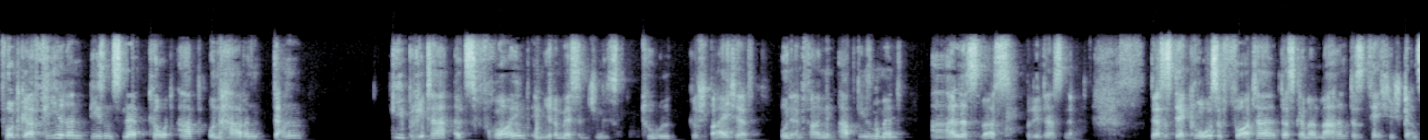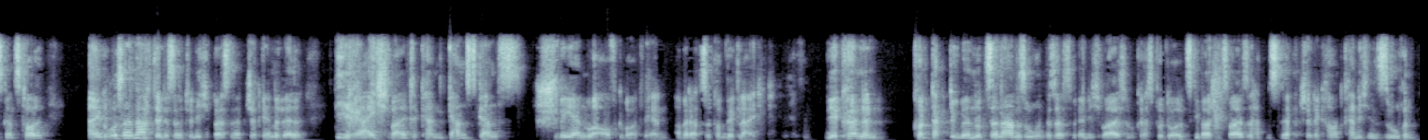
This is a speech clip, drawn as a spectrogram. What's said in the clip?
fotografieren diesen Snapcode ab und haben dann die Brita als Freund in ihrem Messaging-Tool gespeichert und empfangen ab diesem Moment alles, was Brita snappt. Das ist der große Vorteil, das kann man machen, das ist technisch ganz, ganz toll. Ein großer Nachteil ist natürlich bei Snapchat generell, die Reichweite kann ganz, ganz schwer nur aufgebaut werden. Aber dazu kommen wir gleich. Wir können Kontakte über Nutzernamen suchen. Das heißt, wenn ich weiß, Lukas Podolski beispielsweise hat einen Snapchat-Account, kann ich ihn suchen.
